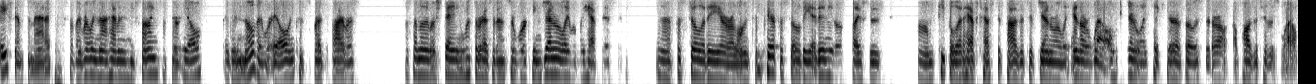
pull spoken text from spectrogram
asymptomatic, so they're really not having any signs that they're ill. They didn't know they were ill and could spread the virus. So some of them are staying with the residents or working. Generally, when we have this in a facility or a long-term care facility at any of those places, um, people that have tested positive generally and are well generally take care of those that are positive as well.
